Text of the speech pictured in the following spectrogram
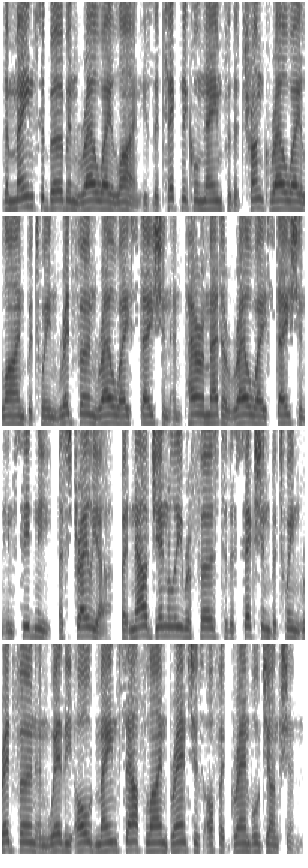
The main suburban railway line is the technical name for the trunk railway line between Redfern Railway Station and Parramatta Railway Station in Sydney, Australia, but now generally refers to the section between Redfern and where the old Main South Line branches off at Granville Junction.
